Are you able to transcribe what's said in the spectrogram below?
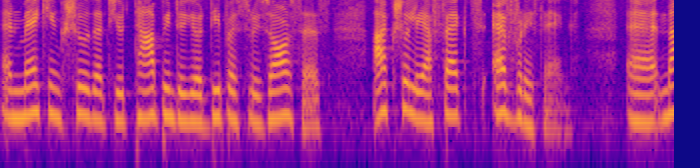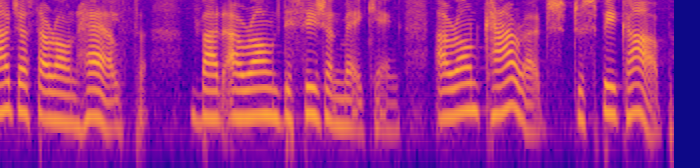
and making sure that you tap into your deepest resources actually affects everything, uh, not just our own health but our own decision making, our own courage to speak up.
